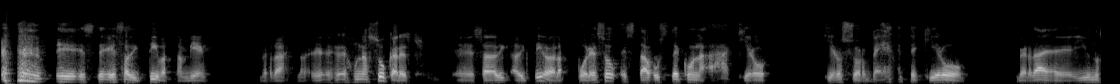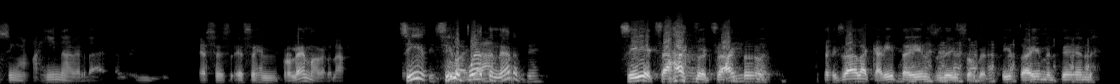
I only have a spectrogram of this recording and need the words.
Eh, este, es adictiva también, ¿verdad? E, es un azúcar, es, es adictiva, ¿verdad? Por eso está usted con la, ah, quiero, quiero sorbete, quiero, ¿verdad? Eh, y uno se imagina, ¿verdad? ese, es, ese es el problema, ¿verdad? Sí, sí, lo puede tener. Sí, exacto, exacto. Exacto, la carita ahí, el sorbetito ahí, ¿me entiende?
